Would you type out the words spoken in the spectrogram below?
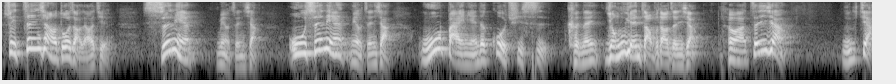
所以真相要多早了解？十年没有真相，五十年没有真相，五百年的过去式可能永远找不到真相，知道吧？真相无价，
